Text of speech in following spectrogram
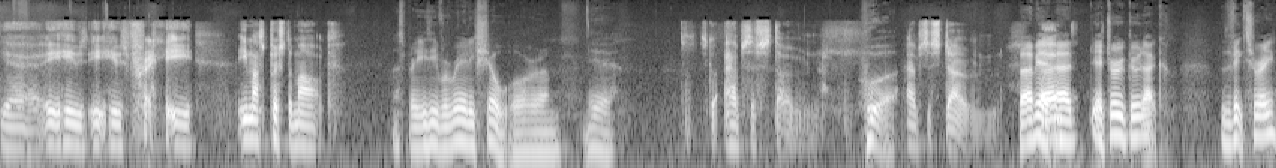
Yeah, he, he was he, he was pretty. He must push the mark. That's pretty. He's either really short or um, yeah. He's got abs of stone. Whoa. Abs of stone. But um, yeah, Um, uh, yeah, Drew Gulak, the victory.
